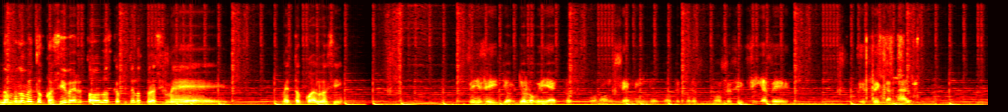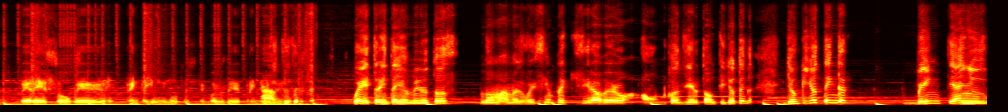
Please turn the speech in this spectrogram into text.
no, no me tocó así ver todos los capítulos, pero sí me, me tocó algo así. Sí, sí, yo, yo lo veía creo que por 11 niños, no, no sé si sigas de este canal. Ver eso, ver 31 minutos, ¿te acuerdas de 31 ah, minutos? Güey, 31 minutos, no mames, güey, siempre quisiera ver a un concierto, aunque yo tenga, yo, aunque yo tenga 20 años,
